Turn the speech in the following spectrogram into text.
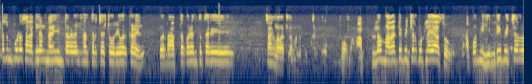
अजून पुढे सरकलेलं नाही इंटरव्हेल नंतरच्या स्टोरीवर कळेल पण आतापर्यंत तरी चांगलं वाटलं मला पिक्चर हो आपलं मराठी पिक्चर कुठलाही असो आपण हिंदी पिक्चर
